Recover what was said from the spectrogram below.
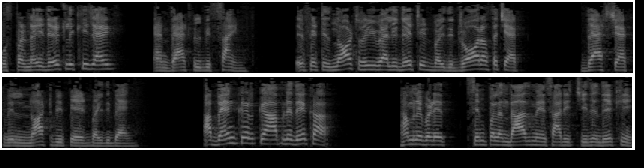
اس پر نئی ڈیٹ لکھی جائے گی and that will be signed if it is not revalidated by the drawer of the cheque that check will not be paid by the bank. اب بینکر کا آپ نے دیکھا، ہم نے بڑے سمپل انداز میں ساری چیزیں دیکھی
